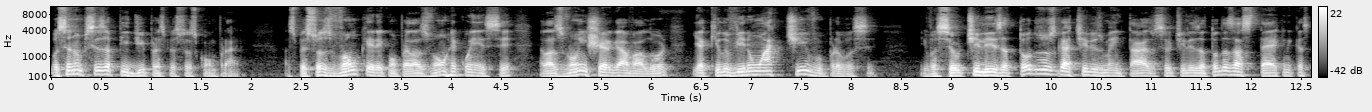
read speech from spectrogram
você não precisa pedir para as pessoas comprarem. As pessoas vão querer comprar, elas vão reconhecer, elas vão enxergar valor e aquilo vira um ativo para você. E você utiliza todos os gatilhos mentais, você utiliza todas as técnicas,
